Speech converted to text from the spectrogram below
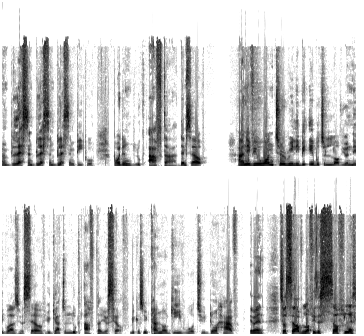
and blessing, blessing, blessing people, but they don't look after themselves. And if you want to really be able to love your neighbor as yourself, you got to look after yourself because you cannot give what you don't have. Amen. So self love is a selfless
